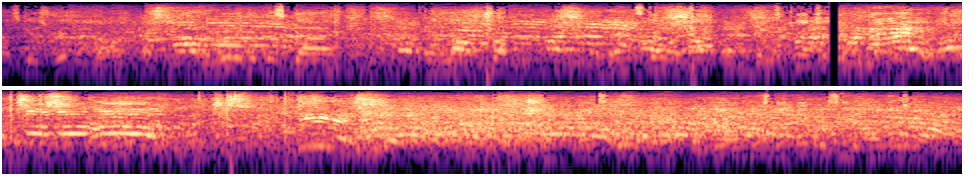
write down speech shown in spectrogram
wants to do now is get his rhythm going and really get this guy in a lot of trouble. Van's still on top of him, but he's punching. One shot, one score. Roldan just not able to see the punches coming.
